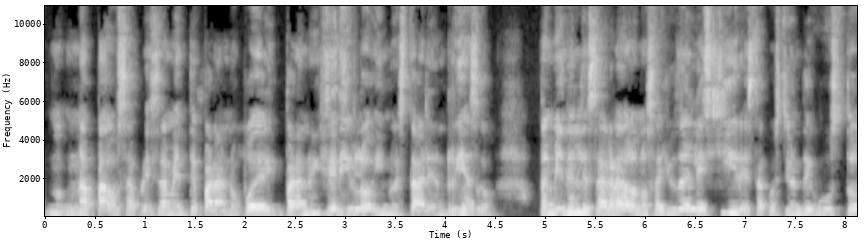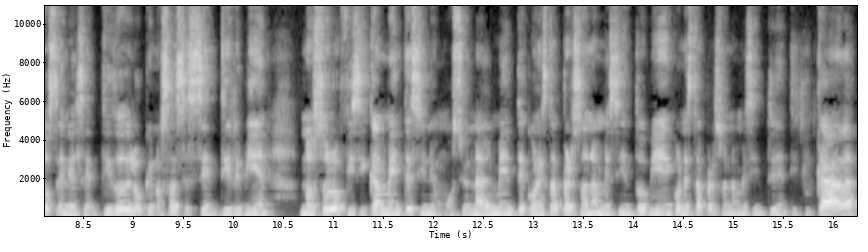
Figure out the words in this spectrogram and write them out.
una pausa precisamente para no poder, para no ingerirlo y no estar en riesgo. También el desagrado nos ayuda a elegir esta cuestión de gustos en el sentido de lo que nos hace sentir bien, no solo físicamente, sino emocionalmente. Con esta persona me siento bien, con esta persona me siento identificada,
